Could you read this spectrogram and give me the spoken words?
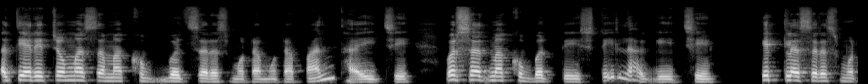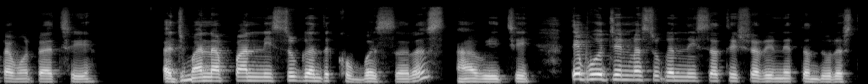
અત્યારે ચોમાસામાં ખૂબ જ સરસ મોટા મોટા પાન થાય છે. વરસાદમાં ખૂબ જ ટેસ્ટી લાગે છે. કેટલા સરસ મોટા મોટા છે. અજમાના પાનની સુગંધ ખૂબ જ સરસ આવે છે. તે ભોજનમાં સુગંધની સાથે શરીરને તંદુરસ્ત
